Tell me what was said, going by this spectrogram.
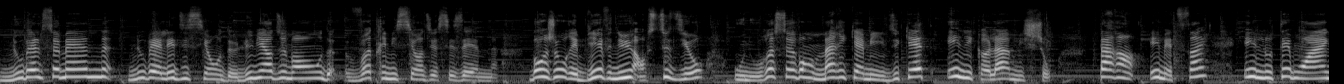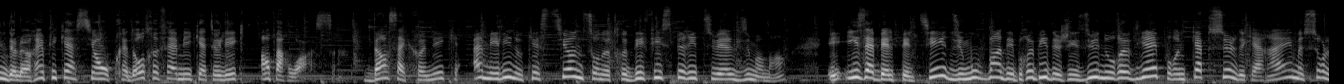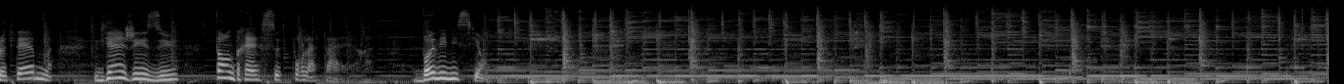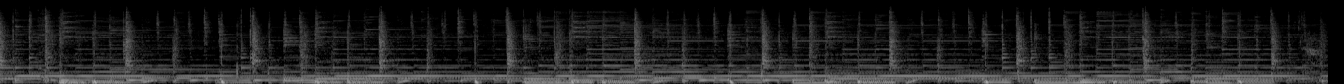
Nouvelle semaine, nouvelle édition de Lumière du Monde, votre émission diocésaine. Bonjour et bienvenue en studio où nous recevons Marie-Camille Duquette et Nicolas Michaud. Parents et médecins, ils nous témoignent de leur implication auprès d'autres familles catholiques en paroisse. Dans sa chronique, Amélie nous questionne sur notre défi spirituel du moment et Isabelle Pelletier du Mouvement des brebis de Jésus nous revient pour une capsule de carême sur le thème Viens Jésus, tendresse pour la terre. Bonne émission.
